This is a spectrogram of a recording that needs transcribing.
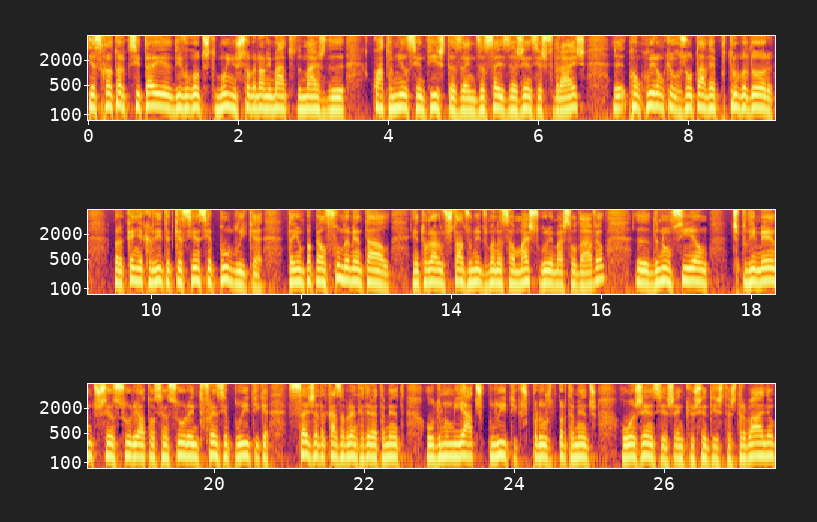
Esse relatório que citei divulgou testemunhos sob anonimato de mais de 4 mil cientistas em 16 agências federais eh, concluíram que o resultado é perturbador para quem acredita que a ciência pública tem um papel fundamental em tornar os Estados Unidos uma nação mais segura e mais saudável. Eh, denunciam despedimentos, censura e autocensura, interferência política, seja da Casa Branca diretamente ou de nomeados políticos para os departamentos ou agências em que os cientistas trabalham,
